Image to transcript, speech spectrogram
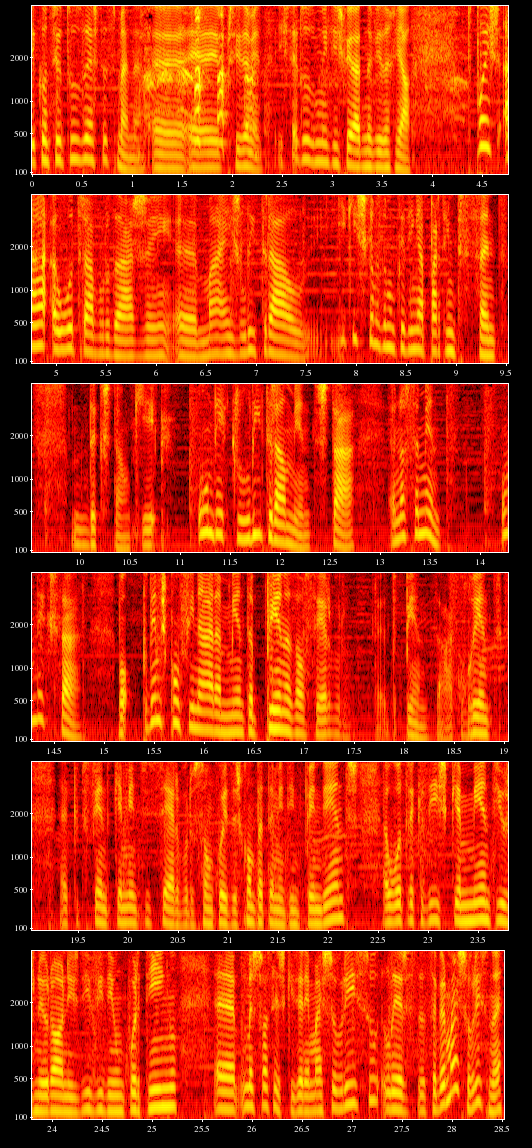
aconteceu tudo esta semana, uh, é, precisamente. Isto é tudo muito inspirado na vida real. Depois há a outra abordagem mais literal, e aqui chegamos um bocadinho à parte interessante da questão, que é onde é que literalmente está a nossa mente? Onde é que está? Bom, podemos confinar a mente apenas ao cérebro? Depende. Há a corrente eh, que defende que a mente e o cérebro são coisas completamente independentes, a outra que diz que a mente e os neurónios dividem um quartinho. eh, Mas se vocês quiserem mais sobre isso, ler saber mais sobre isso, não é?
